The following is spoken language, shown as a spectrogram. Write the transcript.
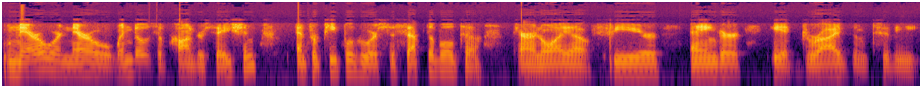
narrower and narrower windows of conversation. And for people who are susceptible to paranoia, fear, anger, it drives them to the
